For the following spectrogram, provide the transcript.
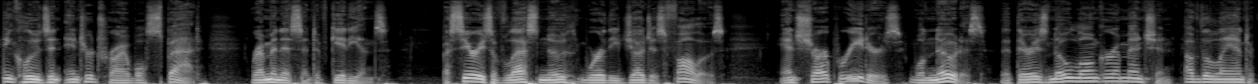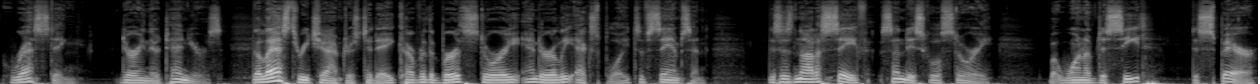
includes an intertribal spat, reminiscent of Gideon's. A series of less noteworthy judges follows, and sharp readers will notice that there is no longer a mention of the land resting during their tenures. The last three chapters today cover the birth story and early exploits of Samson. This is not a safe Sunday school story, but one of deceit, despair,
